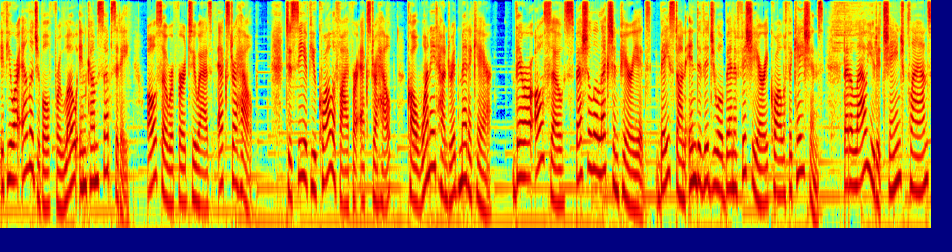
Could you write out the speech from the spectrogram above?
if you are eligible for Low Income Subsidy, also referred to as Extra Help. To see if you qualify for Extra Help, call 1 800 Medicare. There are also special election periods based on individual beneficiary qualifications that allow you to change plans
